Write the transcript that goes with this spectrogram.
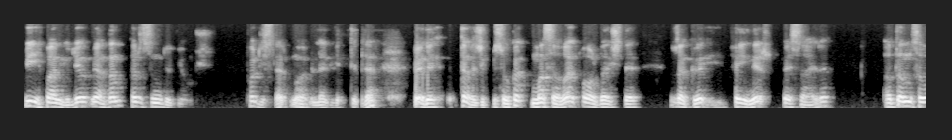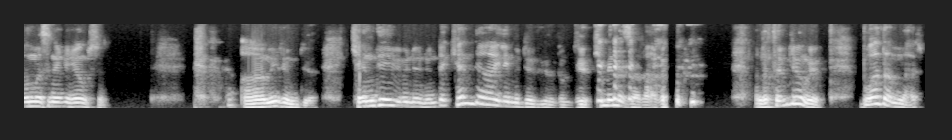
bir ihbar geliyor. Bir adam karısını dövüyormuş. Polisler, muhabirler gittiler. Böyle daracık bir sokak, masa var. Orada işte rakı, peynir vesaire. Adamın savunmasını biliyor musun? Amirim diyor. Kendi evimin önünde kendi ailemi dövüyorum diyor. Kime ne zararı? Anlatabiliyor muyum? Bu adamlar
